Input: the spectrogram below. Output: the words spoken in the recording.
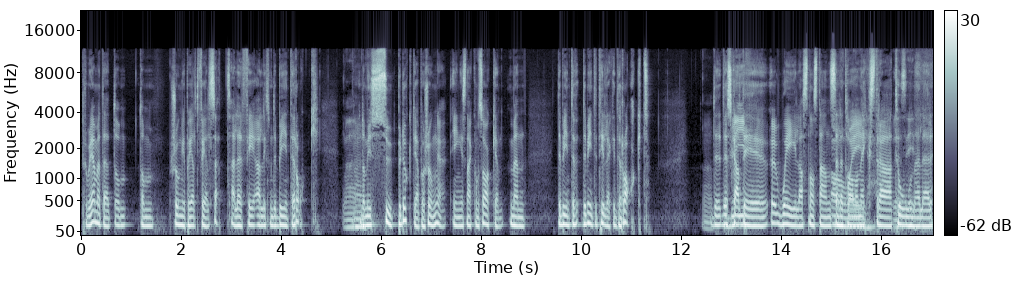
problemet är att de, de sjunger på helt fel sätt. Eller fel, liksom, det blir inte rock. Nej. De är ju superduktiga på att sjunga, ingen snack om saken. Men det blir inte, det blir inte tillräckligt rakt. Ja. Det, det ska alltid eh, wailas någonstans Ja, eller ta någon extra ton Precis. eller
